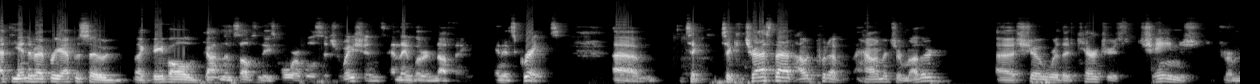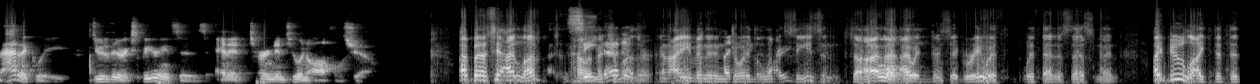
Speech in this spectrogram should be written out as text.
at the end of every episode, like they've all gotten themselves in these horrible situations and they learn nothing, and it's great. Um, to to contrast that, I would put up How I Met Your Mother, a show where the characters changed dramatically due to their experiences, and it turned into an awful show. Uh, but see, I loved How I Met Your that is- Mother, and I even enjoyed the last season. So I, I, I would disagree with with that assessment. I do like that the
